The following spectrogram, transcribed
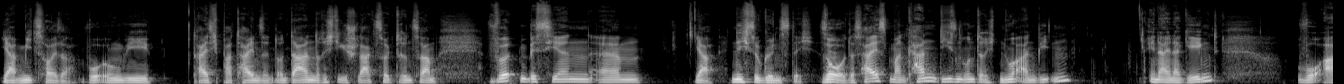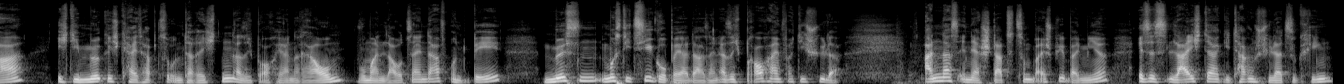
ja, Mietshäuser, wo irgendwie 30 Parteien sind. Und da ein richtiges Schlagzeug drin zu haben, wird ein bisschen ähm, ja nicht so günstig. So, das heißt, man kann diesen Unterricht nur anbieten in einer Gegend, wo A ich die Möglichkeit habe zu unterrichten, also ich brauche ja einen Raum, wo man laut sein darf und B, müssen, muss die Zielgruppe ja da sein. Also ich brauche einfach die Schüler. Anders in der Stadt zum Beispiel, bei mir, ist es leichter, Gitarrenschüler zu kriegen,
